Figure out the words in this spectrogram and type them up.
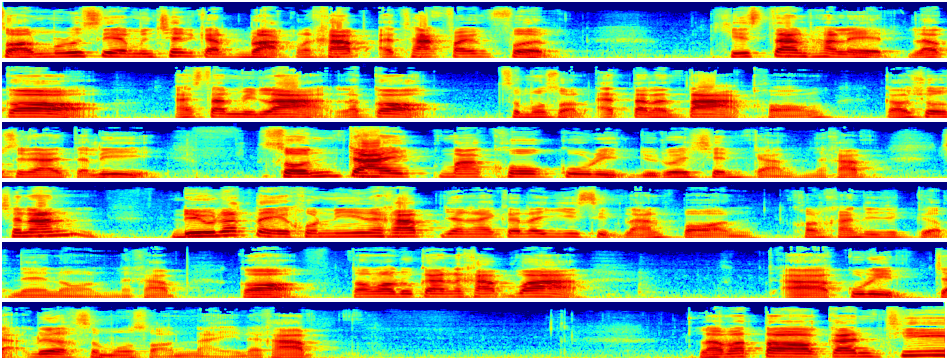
สรมูริเซียมันเช่นกัดบรักนะครับแอตแทกแฟรงเฟิร์ตคิสตันพาเลตแล้วก็แอสตันวิลล่าแล้วก็สโมสรแอตแลนตาของเกาโชซินาอิตาลีสนใจมาโคกูริตอยู่ด้วยเช่นกันนะครับ ฉะนั้นดิวนักเตะคนนี้นะครับ ยังไงก็ได้ 20 ล้านปอนด์ค่อนข้างที่จะเกือบแน่นอนนะครับ ก็ ต้องรอดูกันนะครับว่ากูริตจะเลือกสโมสรไหนนะครับ เรามาต่อกันที่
